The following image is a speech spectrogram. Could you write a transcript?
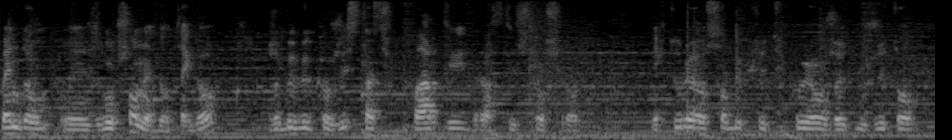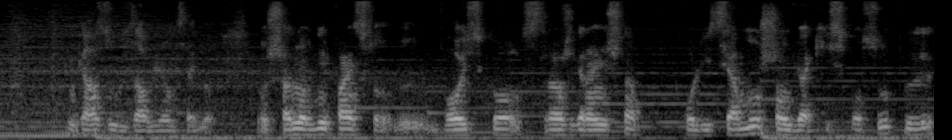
będą y, zmuszone do tego, żeby wykorzystać bardziej drastyczne środki. Niektóre osoby krytykują, że użyto gazu łzawiącego. No, szanowni Państwo, y, wojsko, Straż Graniczna, policja muszą w jakiś sposób y,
